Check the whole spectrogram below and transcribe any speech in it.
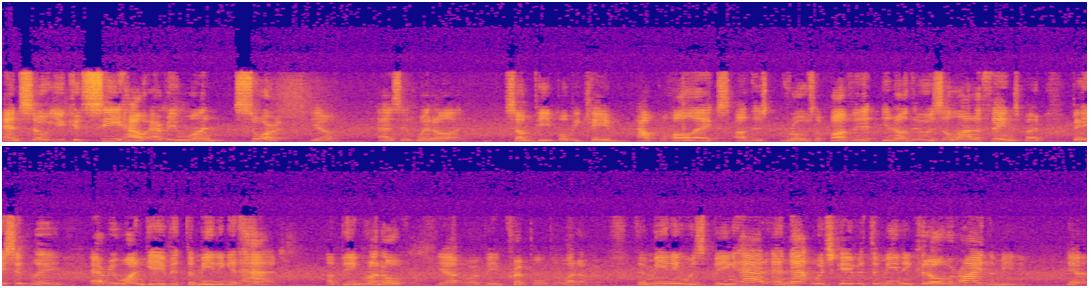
And so you could see how everyone saw it, you know, as it went on. Some people became alcoholics, others rose above it. You know, there was a lot of things, but basically, everyone gave it the meaning it had of being run over, yeah, or being crippled or whatever. The meaning was being had, and that which gave it the meaning could override the meaning, yeah.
